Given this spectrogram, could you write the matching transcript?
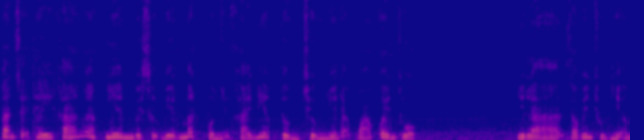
Bạn sẽ thấy khá ngạc nhiên về sự biến mất của những khái niệm tưởng chừng như đã quá quen thuộc Như là giáo viên chủ nhiệm,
